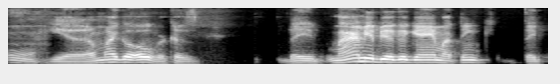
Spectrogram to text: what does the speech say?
Mm, yeah, I might go over because they Miami would be a good game. I think they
